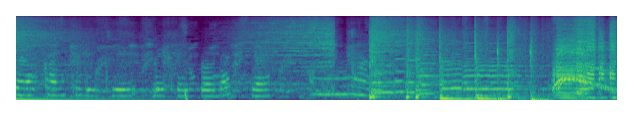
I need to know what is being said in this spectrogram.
Welcome to the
